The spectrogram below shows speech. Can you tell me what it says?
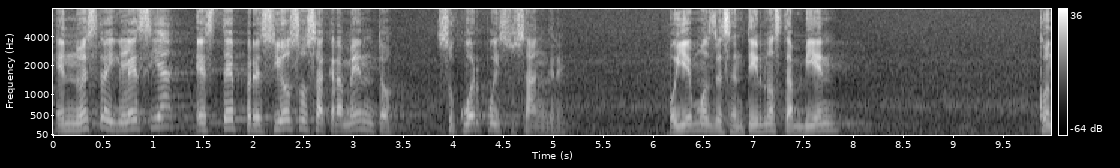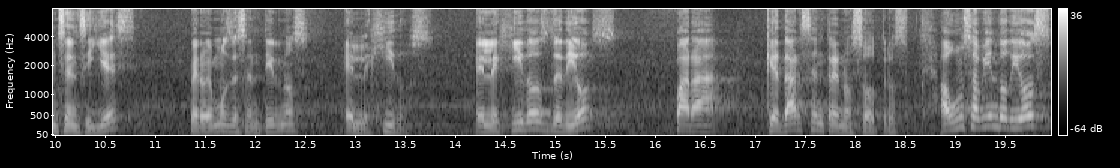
en nuestra iglesia este precioso sacramento, su cuerpo y su sangre. Hoy hemos de sentirnos también con sencillez, pero hemos de sentirnos elegidos, elegidos de Dios para quedarse entre nosotros. Aún sabiendo Dios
